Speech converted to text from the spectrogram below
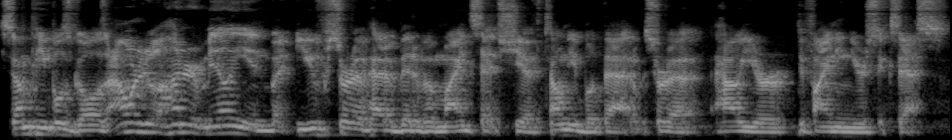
some people's goals i want to do 100 million but you've sort of had a bit of a mindset shift tell me about that sort of how you're defining your success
